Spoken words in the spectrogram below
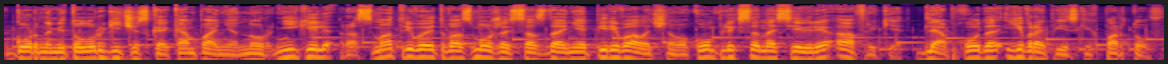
Горно-металлургическая компания Норникель рассматривает возможность создания перевалочного комплекса на севере Африки для обхода европейских портов.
